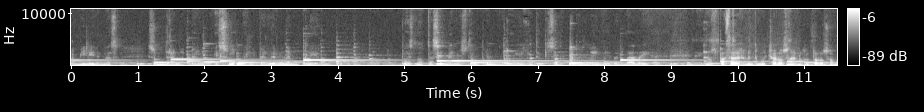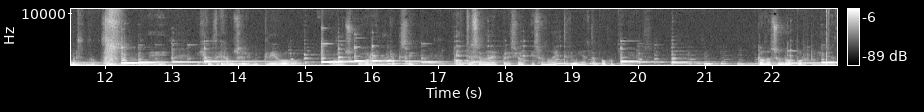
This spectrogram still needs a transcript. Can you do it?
familia y demás, es un drama. Pero eso, el perder un empleo, pues no te hace menos tampoco. Hay gente que se deprime y de verdad nos pasa de repente mucho a, nosotros los hombres, ¿no? Eh, hijos, dejamos el empleo o nos corren o yo qué sé, entras en una depresión, eso no determina tampoco quién eres. Todo es una oportunidad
